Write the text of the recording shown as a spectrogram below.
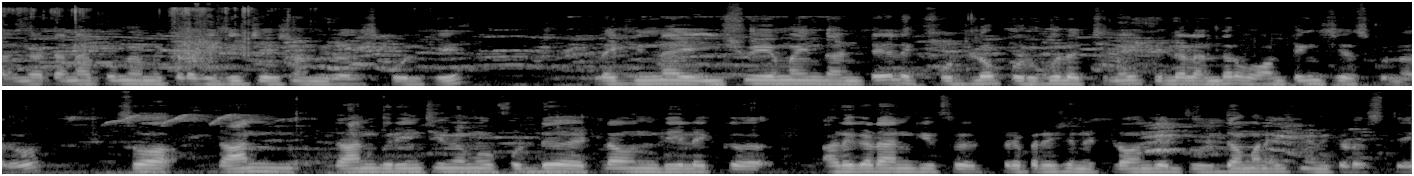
సంఘటనకు మేము ఇక్కడ విజిట్ చేసినాం ఈరోజు స్కూల్కి. లైక్ నిన్న ఇష్యూ ఏమైందంటే లైక్ ఫుడ్లో పురుగులు వచ్చినాయి పిల్లలందరూ వామిటింగ్స్ చేసుకున్నారు. సో దాని దాని గురించి మేము ఫుడ్ ఎట్లా ఉంది లైక్ అడగడానికి ప్రిపరేషన్ ఎట్లా ఉంది అని చూద్దాం అనేసి మేము ఇక్కడ వస్తే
